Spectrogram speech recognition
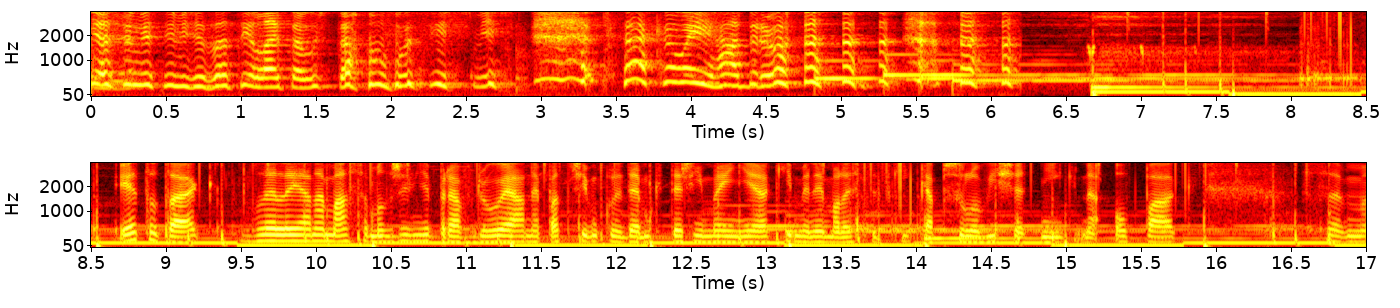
Já si myslím, že za ty léta už tam musíš mít takový hadru. Je to tak. Liliana má samozřejmě pravdu, já nepatřím k lidem, kteří mají nějaký minimalistický kapsulový šatník, naopak jsem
